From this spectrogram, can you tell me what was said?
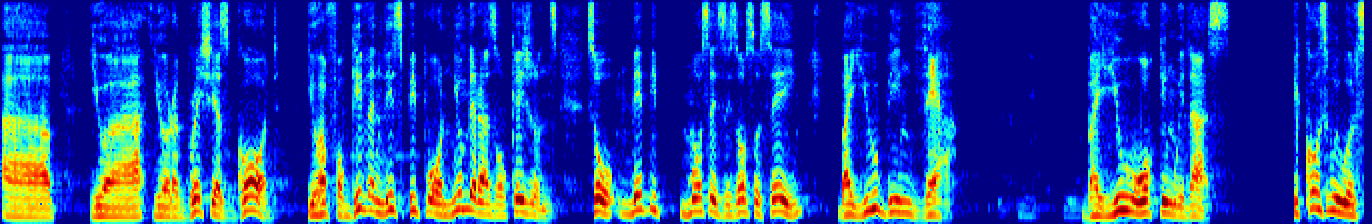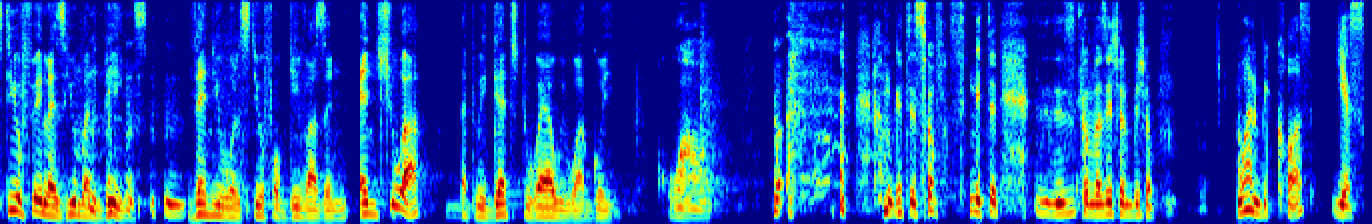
Uh, you, are, you are a gracious God. You have forgiven these people on numerous occasions. So maybe Moses is also saying, by you being there, by you walking with us, because we will still fail as human beings, then you will still forgive us and ensure that we get to where we were going. Wow. No, I'm getting so fascinated with this conversation, Bishop. One, because, yes,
